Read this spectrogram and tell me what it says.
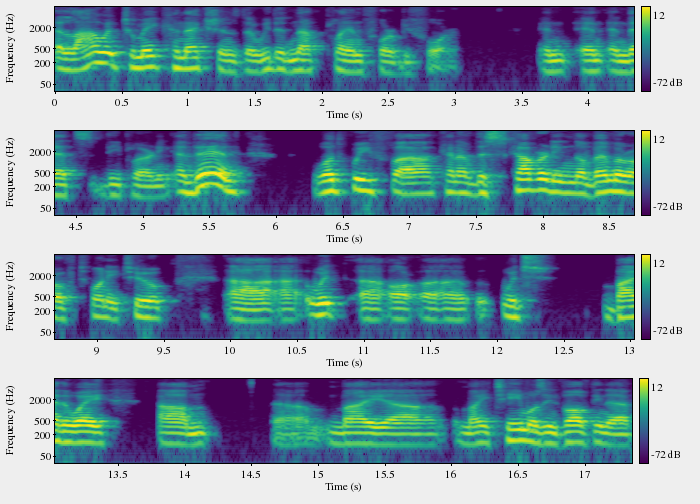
allow it to make connections that we did not plan for before and and and that's deep learning and then what we've uh, kind of discovered in november of 22 uh, uh with uh, uh, which by the way um, um my uh, my team was involved in a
